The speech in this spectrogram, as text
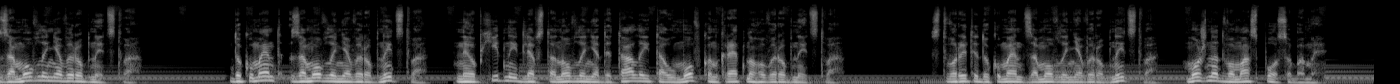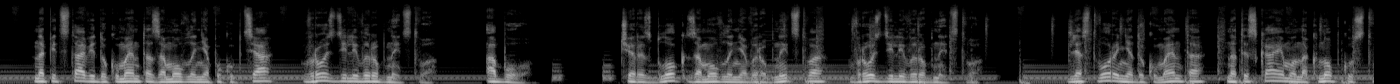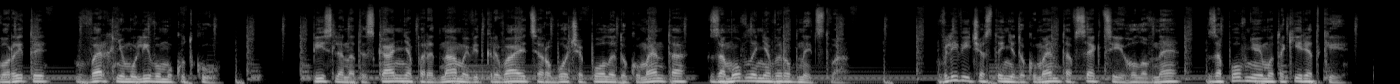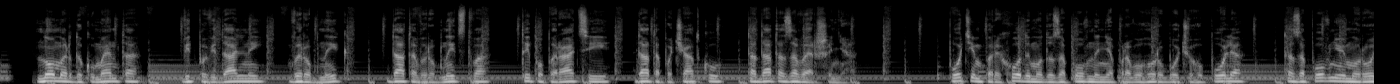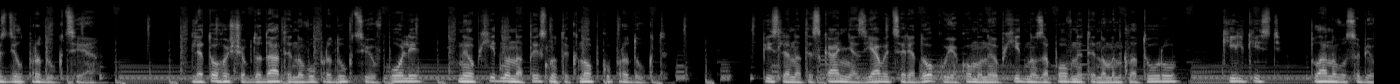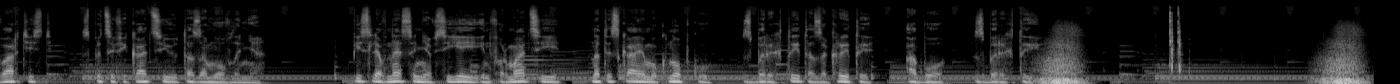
Замовлення виробництва. Документ замовлення виробництва необхідний для встановлення деталей та умов конкретного виробництва. Створити документ замовлення виробництва можна двома способами: на підставі документа замовлення покупця в розділі Виробництво або через блок замовлення виробництва в розділі Виробництво. Для створення документа натискаємо на кнопку Створити в верхньому лівому кутку. Після натискання перед нами відкривається робоче поле документа Замовлення виробництва. В лівій частині документа в секції Головне заповнюємо такі рядки: номер документа, відповідальний, виробник, дата виробництва, тип операції, дата початку та дата завершення. Потім переходимо до заповнення правого робочого поля та заповнюємо розділ Продукція. Для того, щоб додати нову продукцію в полі, необхідно натиснути кнопку Продукт. Після натискання з'явиться рядок, у якому необхідно заповнити номенклатуру, кількість, планову собівартість, специфікацію та замовлення. Після внесення всієї інформації натискаємо кнопку Зберегти та закрити або Зберегти.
